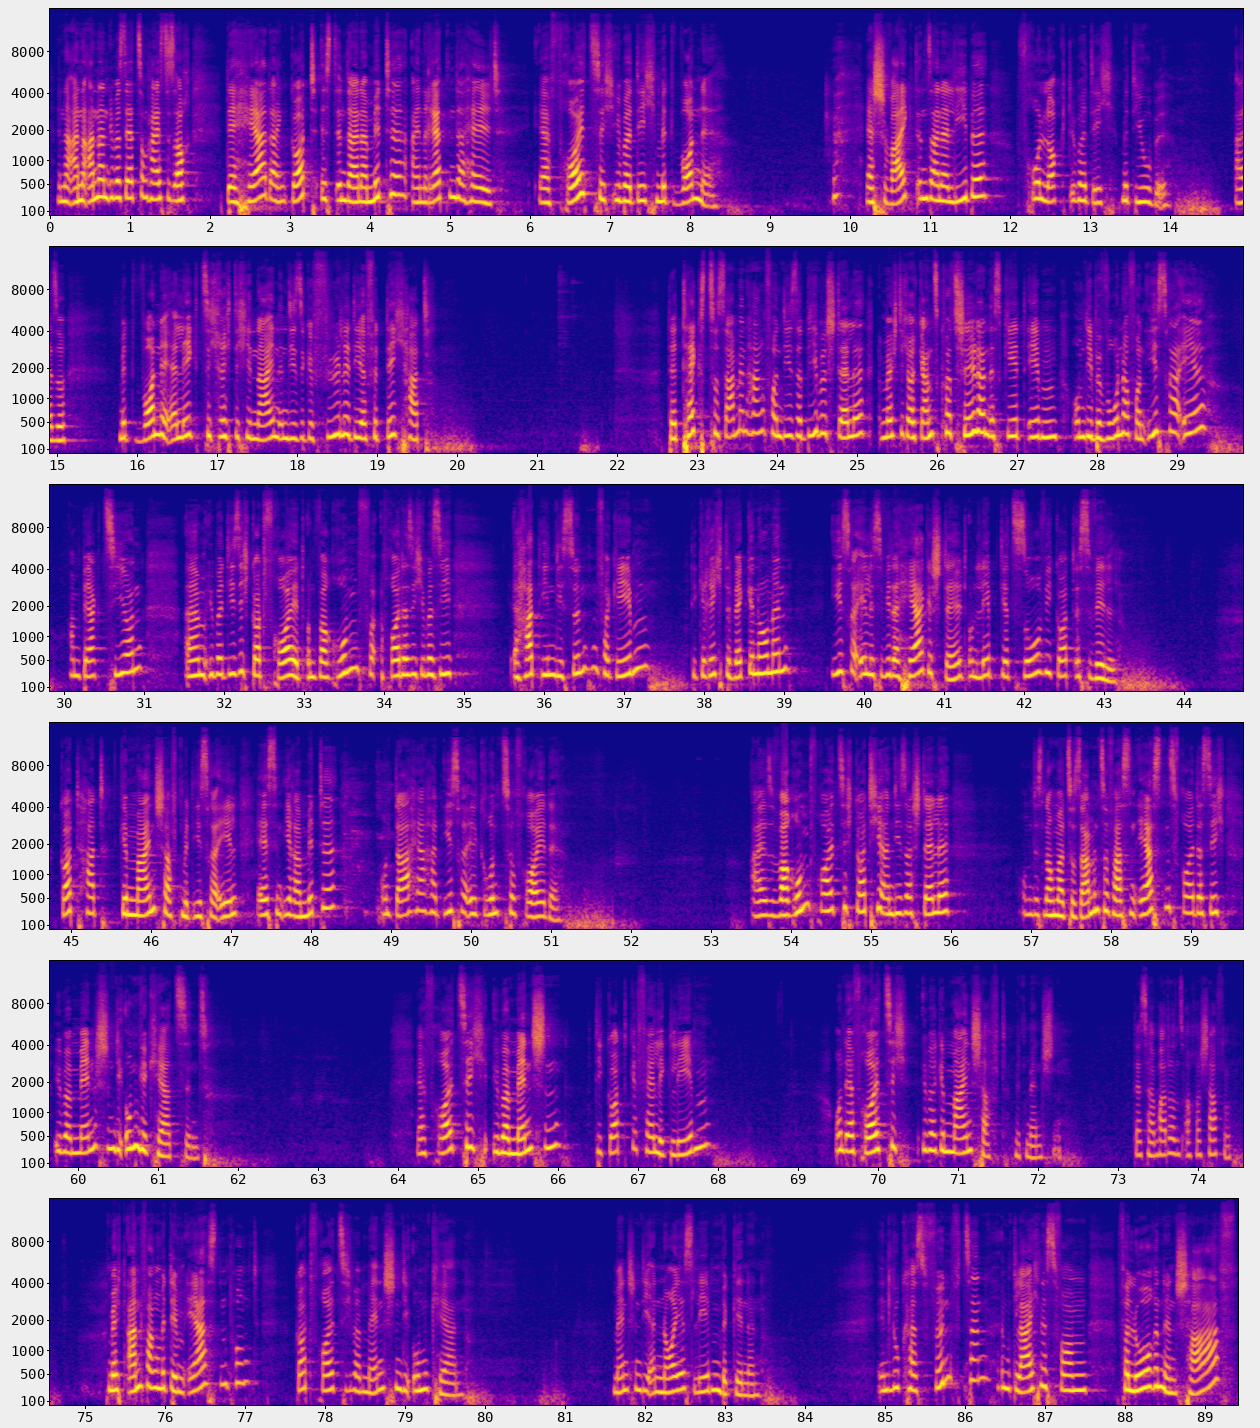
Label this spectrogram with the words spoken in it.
In einer anderen Übersetzung heißt es auch, der Herr, dein Gott, ist in deiner Mitte ein rettender Held. Er freut sich über dich mit Wonne. Er schweigt in seiner Liebe, frohlockt über dich mit Jubel. Also mit Wonne. Er legt sich richtig hinein in diese Gefühle, die er für dich hat. Der Textzusammenhang von dieser Bibelstelle möchte ich euch ganz kurz schildern. Es geht eben um die Bewohner von Israel am Berg Zion, ähm, über die sich Gott freut. Und warum freut er sich über sie? Er hat ihnen die Sünden vergeben, die Gerichte weggenommen. Israel ist wiederhergestellt und lebt jetzt so, wie Gott es will. Gott hat Gemeinschaft mit Israel, er ist in ihrer Mitte und daher hat Israel Grund zur Freude. Also warum freut sich Gott hier an dieser Stelle? Um das nochmal zusammenzufassen. Erstens freut er sich über Menschen, die umgekehrt sind. Er freut sich über Menschen, die Gott gefällig leben. Und er freut sich über Gemeinschaft mit Menschen. Deshalb hat er uns auch erschaffen. Ich möchte anfangen mit dem ersten Punkt. Gott freut sich über Menschen, die umkehren. Menschen, die ein neues Leben beginnen. In Lukas 15, im Gleichnis vom verlorenen Schaf,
